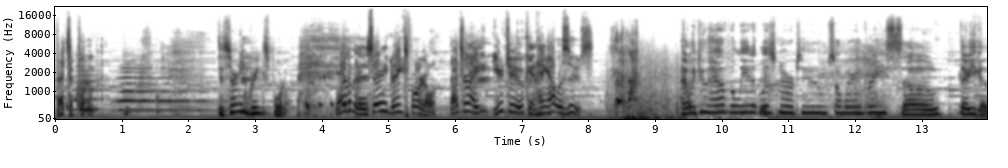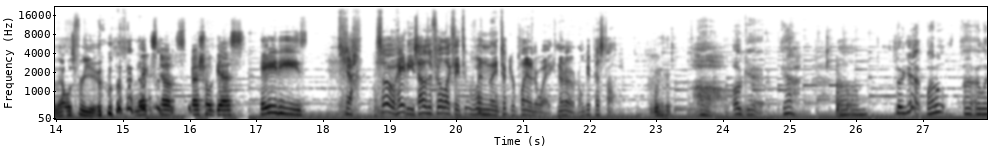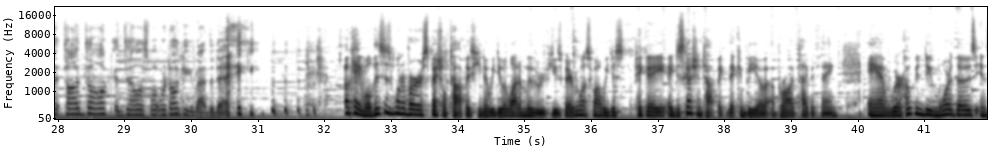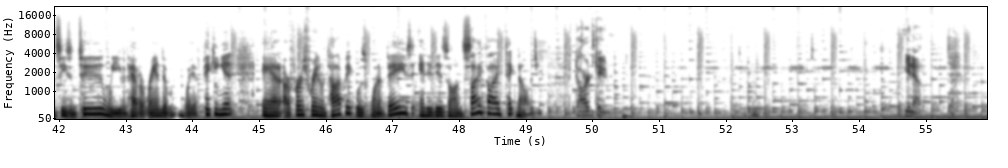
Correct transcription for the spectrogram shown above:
That's a quote. Discerning Greeks portal. Welcome to the Discerning Greeks portal. That's right. You too can hang out with Zeus. And we do have a lead listener or two somewhere in Greece. So there you go. That was for you. Next up, special guest Hades. Yeah. So Hades, how does it feel like they t- when they took your planet away? No, no, don't get pissed off. oh, okay. Yeah. Um, so yeah, why don't uh, I let Todd talk and tell us what we're talking about today? Okay, well, this is one of our special topics. You know, we do a lot of movie reviews, but every once in a while we just pick a, a discussion topic that can be a, a broad type of thing. And we're hoping to do more of those in season two. We even have a random way of picking it. And our first random topic was one of Dave's, and it is on sci fi technology. Darn tootin'. You know.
